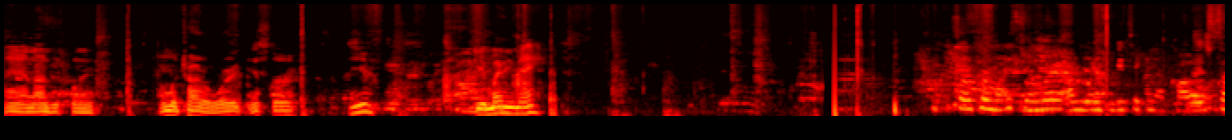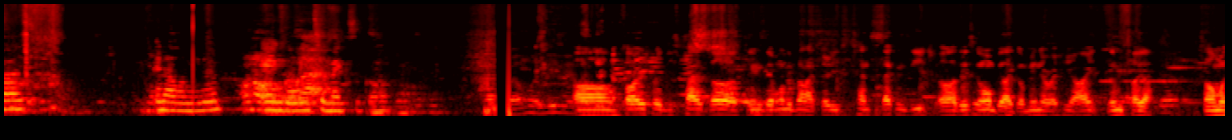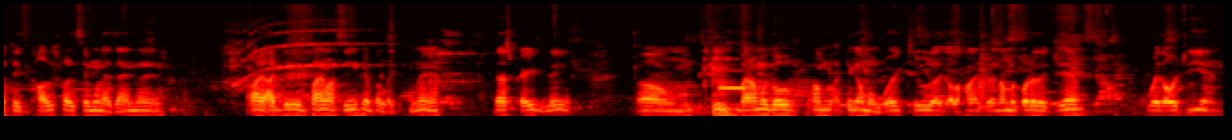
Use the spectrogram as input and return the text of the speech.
and I'm just playing. I'm gonna try to work and stuff. Yeah, get money, man. So for my summer, I'm going to be taking a college class in Alameda and going to Mexico. Um, sorry for this past uh things. They've only been like 30, 10 seconds each. Uh, this is gonna be like a minute right here. All right, let me tell ya. So I'm gonna take college class, same one as Anna. And I, I didn't plan on seeing her, but like, man, that's crazy, man. Um, but I'm gonna go. I think I'm gonna work too, like Alejandro, and I'm gonna go to the gym with OG and.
